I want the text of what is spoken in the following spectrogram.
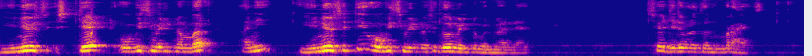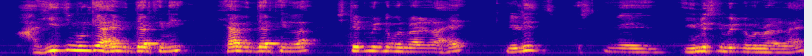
university state OBC merit number आणि युनिव्हर्सिटी ओबीसी मेरिट असे दोन मेरिट नंबर मिळाले आहेत. शिवाय जी डब्ल्यूचा नंबर आहेच. हा- ही जी मुलगी आहे विद्यार्थिनी ह्या विद्यार्थिनीला स्टेट मेरिट नंबर मिळालेला आहे लेडीज युनिव्हर्सिटी मेरिट नंबर मिळालेला आहे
